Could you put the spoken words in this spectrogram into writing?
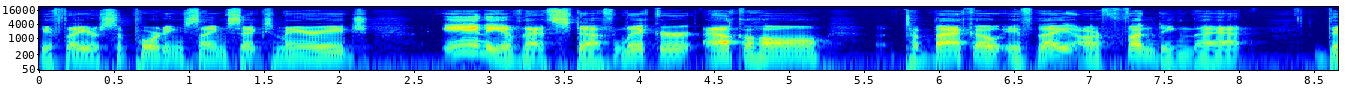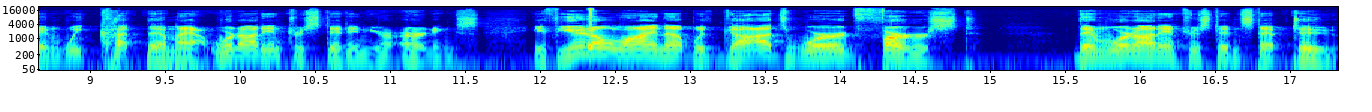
if they are supporting same-sex marriage, any of that stuff, liquor, alcohol, tobacco, if they are funding that, then we cut them out. We're not interested in your earnings. If you don't line up with God's word first, then we're not interested in step two.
